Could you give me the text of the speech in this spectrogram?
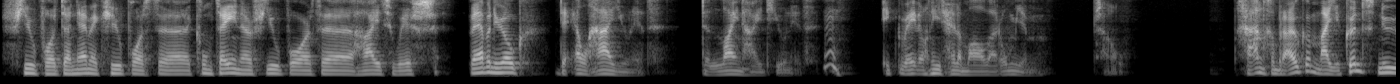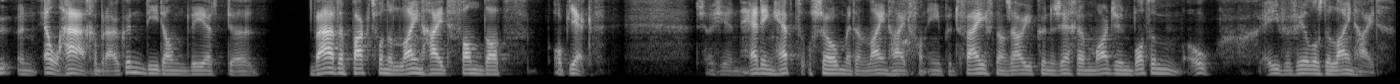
Viewport, dynamic viewport, eh, container viewport, eh heights, widths. We hebben nu ook de LH-unit, de line height unit. Hm. Ik weet nog niet helemaal waarom je hem zou gaan gebruiken, maar je kunt nu een LH gebruiken die dan weer de waarde pakt van de line height van dat object. Dus als je een heading hebt of zo met een line height van 1.5, dan zou je kunnen zeggen margin bottom ook evenveel als de line height.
